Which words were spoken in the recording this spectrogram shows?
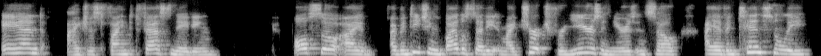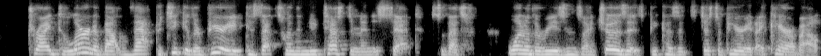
And I just find it fascinating also I, I've been teaching Bible study at my church for years and years. And so I have intentionally tried to learn about that particular period because that's when the New Testament is set. So that's one of the reasons I chose it, is because it's just a period I care about.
